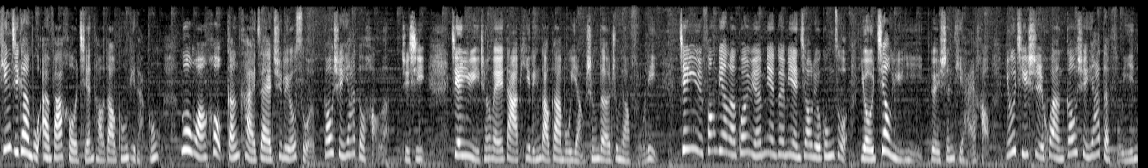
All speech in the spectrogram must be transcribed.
厅级干部案发后潜逃到工地打工，落网后感慨在拘留所高血压都好了。据悉，监狱已成为大批领导干部养生的重要福利，监狱方便了官员面对面交流工作，有教育意义，对身体还好，尤其是患高血压的福音。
